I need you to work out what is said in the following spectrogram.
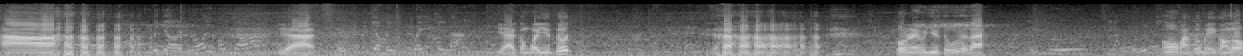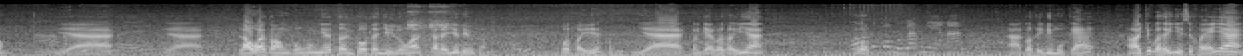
À, à. Bây giờ nói có gió. Dạ. Chứ bây giờ mình quay cái gì đó? Dạ con quay youtube. Cô này bao nhiêu tuổi rồi ta? 70 bằng tuổi. Này. ô bằng tuổi mẹ con luôn. À, dạ. dạ. Lâu quá con cũng không nhớ tên cô tên gì luôn á. Có thể giới thiệu con. Cô thủy á. Dạ con chào cô thủy nha. Ồ, nó có 15 ngàn nè. À cô thủy đi mua cá. À, chúc cô thủy nhiều sức khỏe nha.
